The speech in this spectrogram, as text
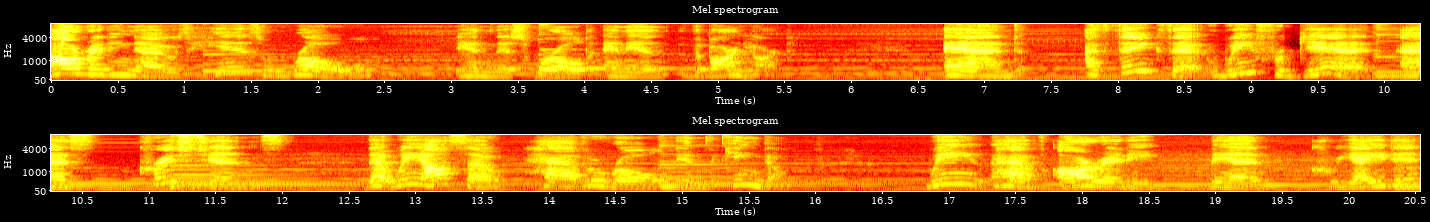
already knows his role in this world and in the barnyard. And I think that we forget as Christians that we also have a role in the kingdom. We have already been created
